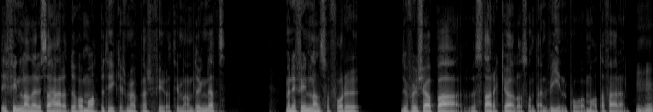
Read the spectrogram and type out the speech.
I Finland är det så här att du har matbutiker som är öppna 24 timmar om dygnet. Men i Finland så får du, du får köpa starköl och sånt där vin på mataffären. Mhm.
